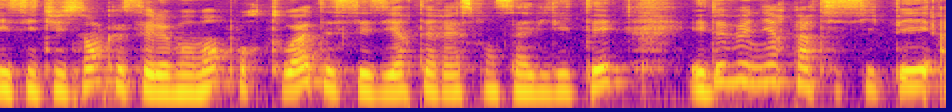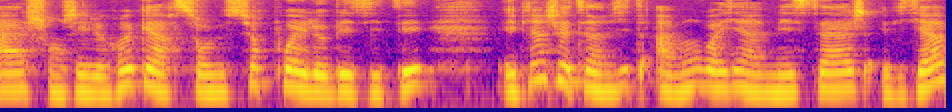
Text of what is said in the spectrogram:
Et si tu sens que c'est le moment pour toi de saisir tes responsabilités et de venir participer à changer le regard sur le surpoids et l'obésité, eh bien je t'invite à m'envoyer un message via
